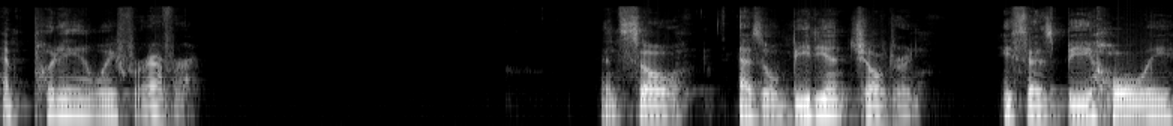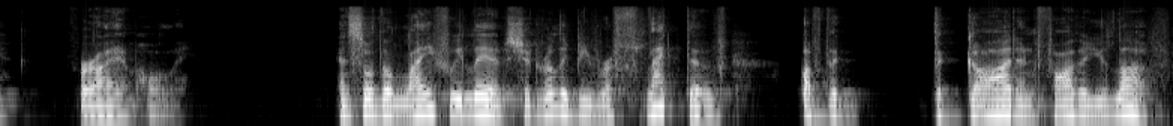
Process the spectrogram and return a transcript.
and putting it away forever. And so, as obedient children, he says, Be holy for I am holy. And so the life we live should really be reflective of the, the God and Father you love.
